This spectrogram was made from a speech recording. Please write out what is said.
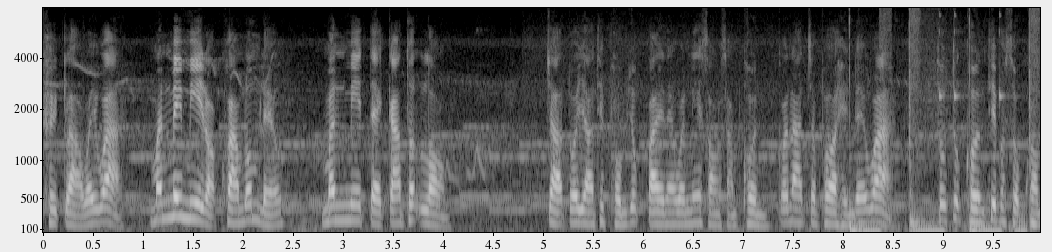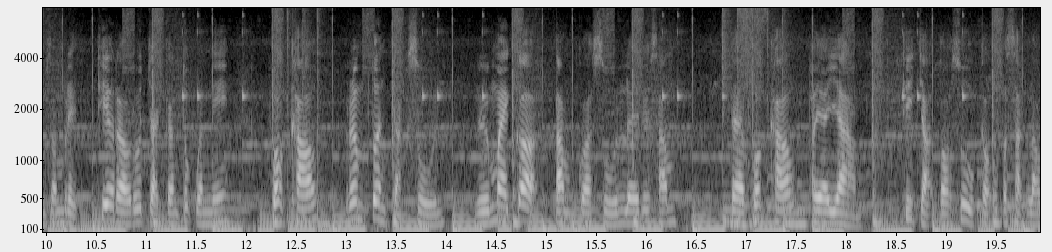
เคยกล่าวไว้ว่า มันไม่มีหรอกความล้มเหลว มันมีแต่การทดลอง จากตัวอย่างที่ผมยกไปในวันนี้2อสคน ก็น่าจะพอเห็นได้ว่า ทุกๆ คนที่ประสบความสำเร็จที่เรารู้จักกันทุกวันนี้ พวกเขาเริ่มต้นจากศูนย์ หรือไม่ก็ต่ำกว่าศูนย์เลยด้วยซ้ำแต่พวกเขาพยายามที่จะต่อสู้กับอุปสรรคเหล่า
